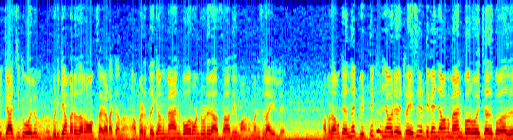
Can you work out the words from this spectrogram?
ഹിറ്റാച്ചിക്ക് പോലും പിടിക്കാൻ പറ്റാത്ത റോക്സാണ് കിടക്കുന്നത്. അപ്പോഴത്തേക്ക് നമുക്ക് മാൻ പവർ കൊണ്ട് ഇവിടെ അസാധ്യമാണ്. മനസ്സിലായില്ലേ? അപ്പോൾ നമുക്ക് എന്നെ കിട്ടിക്കഴിഞ്ഞാൽ ഒരു ട്രേസ് കിട്ടിക്കഴിഞ്ഞാൽ നമുക്ക് മാൻ പവർ വെച്ച് അത് അത്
